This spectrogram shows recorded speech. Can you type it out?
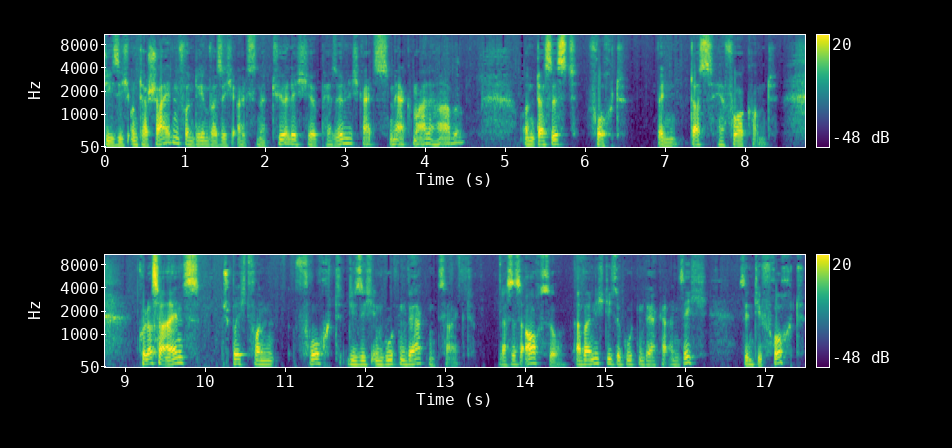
die sich unterscheiden von dem, was ich als natürliche Persönlichkeitsmerkmale habe. Und das ist Frucht, wenn das hervorkommt. Kolosser 1 spricht von Frucht, die sich in guten Werken zeigt. Das ist auch so. Aber nicht diese guten Werke an sich sind die Frucht,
